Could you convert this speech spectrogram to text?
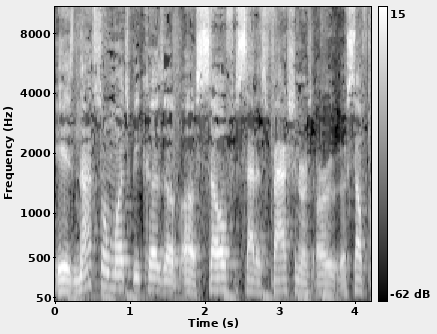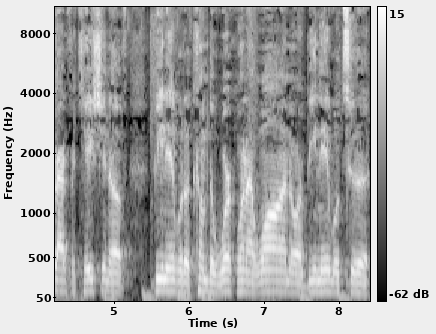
is not so much because of, self satisfaction or, or self gratification of being able to come to work when I want or being able to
